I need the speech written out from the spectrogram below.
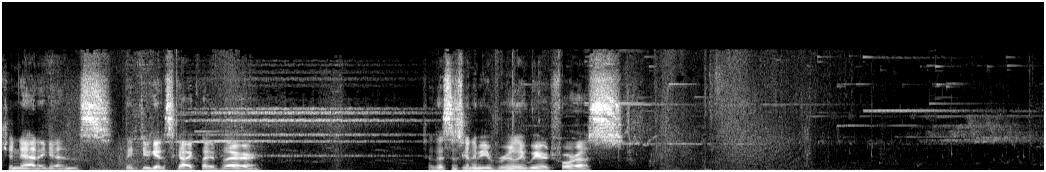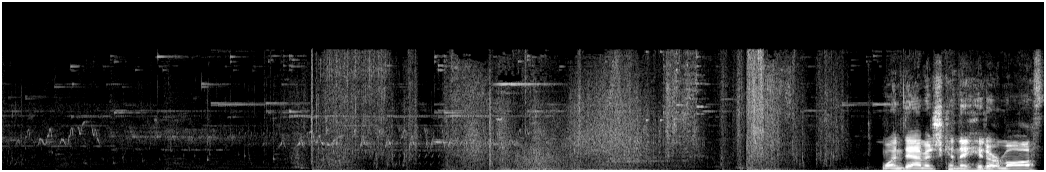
shenanigans. They do get a Skyclave there. So this is going to be really weird for us. One damage. Can they hit our Moth?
